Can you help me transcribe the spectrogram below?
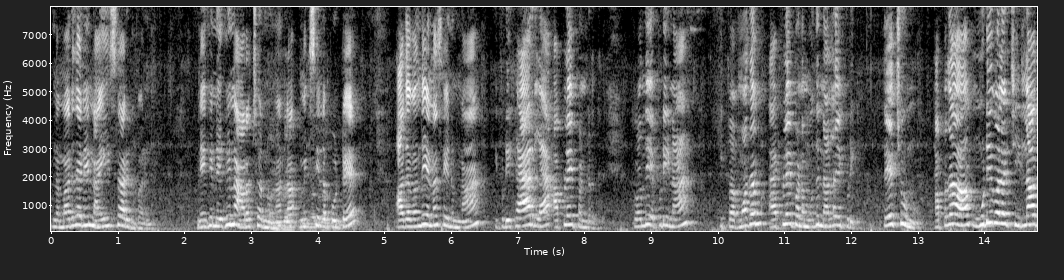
இந்த மருதாணி நைஸாக இருக்குது பாருங்கள் நெகு நெகுன்னு அரைச்சிடணும். நல்லா மிக்சியில் போட்டு அதை வந்து என்ன செய்யணும்னா இப்படி ஹேரில் அப்ளை பண்ணுறது இப்போ வந்து எப்படின்னா இப்போ மொதல் அப்ளை பண்ணும்போது நல்லா இப்படி தேய்ச்சி விடணும். அப்போ தான் முடி வளர்ச்சி இல்லாத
